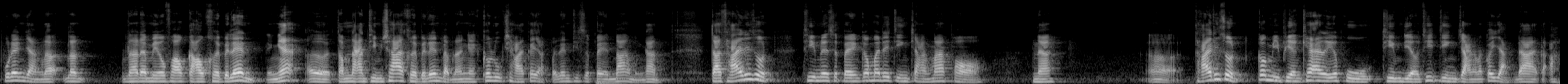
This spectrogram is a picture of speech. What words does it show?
ผู้เล่นอย่างละลาดาเมลฟาวเกาเคยไปเล่นอย่างเงี้ย เออตำนานทีมชาติเคยไปเล่นแบบนั้นไง ก็ลูกชายก็อยากไปเล่นที่สเปนบ้างเหมือนกัน แต่ท้ายที่สุดทีมในสเปนก็ไม่ได้จริงจังมากพอนะ ท้ายที่สุดก็มีเพียงแค่ลิเวอร์พูลทีมเดียวที่จริงจังแล้วก็อยากได้ก็อะ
